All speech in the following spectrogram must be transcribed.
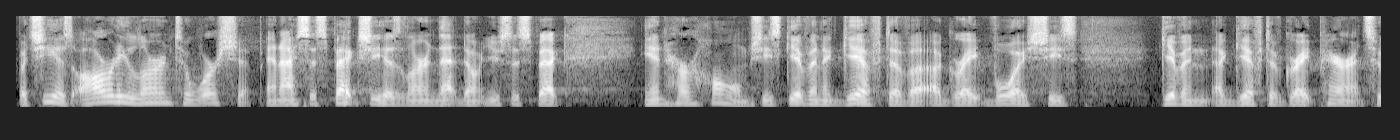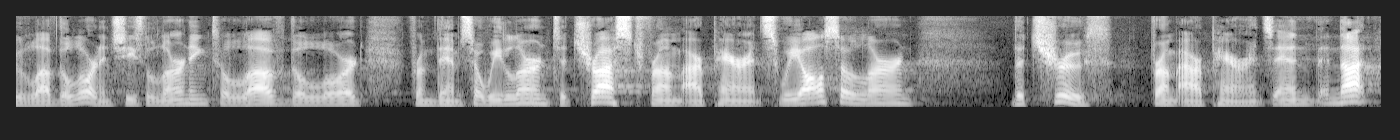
but she has already learned to worship. And I suspect she has learned that, don't you suspect? In her home. She's given a gift of a, a great voice. She's given a gift of great parents who love the Lord, and she's learning to love the Lord from them. So we learn to trust from our parents. We also learn the truth from our parents. And, and not,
